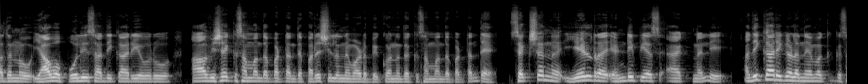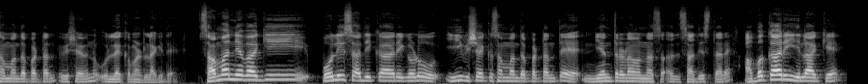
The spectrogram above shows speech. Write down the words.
ಅದನ್ನು ಯಾವ ಪೊಲೀಸ್ ಅಧಿಕಾರಿಯವರು ಆ ವಿಷಯಕ್ಕೆ ಸಂಬಂಧಪಟ್ಟಂತೆ ಪರಿಶೀಲನೆ ಮಾಡಬೇಕು ಅನ್ನೋದಕ್ಕೆ ಸಂಬಂಧಪಟ್ಟಂತೆ ಸೆಕ್ಷನ್ ಏಳರ ಎನ್ ಡಿ ಪಿ ಎಸ್ ಅಧಿಕಾರಿಗಳ ನೇಮಕಕ್ಕೆ ಸಂಬಂಧಪಟ್ಟ ವಿಷಯವನ್ನು ಉಲ್ಲೇಖ ಮಾಡಲಾಗಿದೆ. ಸಾಮಾನ್ಯವಾಗಿ ಪೊಲೀಸ್ ಅಧಿಕಾರಿಗಳು ಈ ವಿಷಯಕ್ಕೆ ಸಂಬಂಧಪಟ್ಟಂತೆ ನಿಯಂತ್ರಣವನ್ನು ಸಾ- ಸಾಧಿಸ್ತಾರೆ. ಅಬಕಾರಿ ಇಲಾಖೆ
